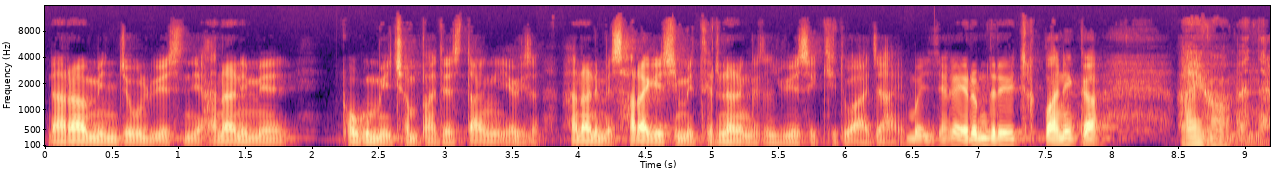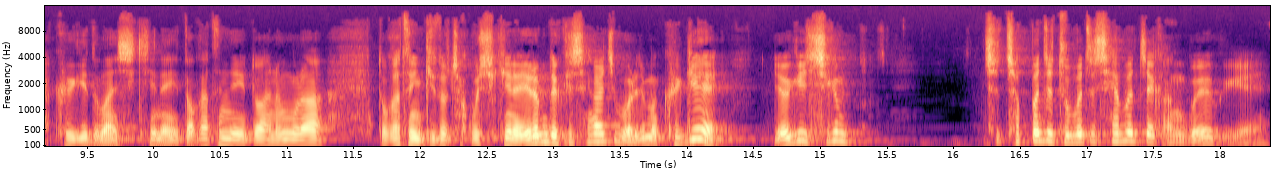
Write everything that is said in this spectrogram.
나라 민족을 위해서 하나님의 복음이 전파돼서 땅 여기서 하나님의 살아계심이 드러나는 것을 위해서 기도하자. 뭐 제가 여러분들에게 자꾸 하니까 아이고 맨날 그 기도만 시키네 똑같은 얘기 또 하는구나 똑같은 기도 자꾸 시키네 여러분들 그렇게 생각할지 모르지만 그게 여기 지금 첫 번째 두 번째 세 번째 간 거예요 그게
